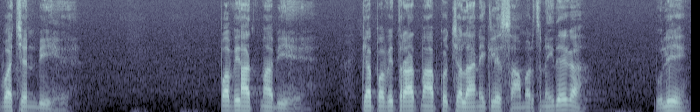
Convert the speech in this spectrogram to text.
वचन भी है। पवित्र आत्मा भी है। क्या पवित्र आत्मा आपको चलाने के लिए सामर्थ्य नहीं देगा? बोलिए,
